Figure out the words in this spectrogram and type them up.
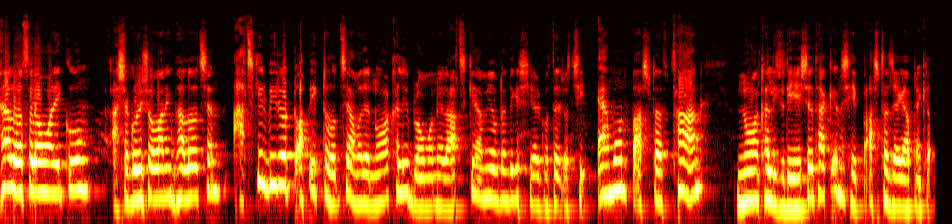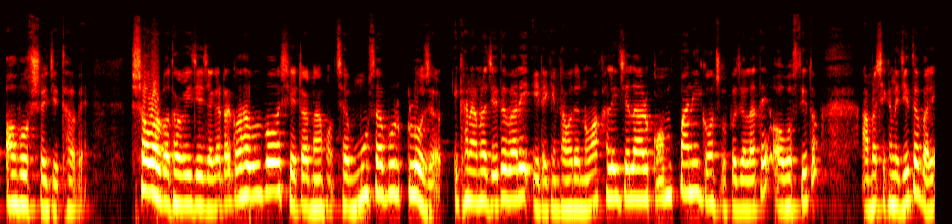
হ্যালো, আসসালামু আলাইকুম। আশা করি সবাই অনেক ভালো আছেন। আজকের ভিডিওর টপিকটা হচ্ছে আমাদের নোয়াখালী ভ্রমণের। আজকে আমি আপনাদেরকে শেয়ার করতে যাচ্ছি এমন পাঁচটা স্থান নোয়াখালী যদি এসে থাকেন, সেই পাঁচটা জায়গা আপনাকে অবশ্যই যেতে হবে। সবার প্রথমে যে জায়গাটার কথা বলব, সেটার নাম হচ্ছে মুসাপুর ক্লোজার। এখানে আমরা যেতে পারি, এটা কিন্তু আমাদের নোয়াখালী জেলার কোম্পানিগঞ্জ উপজেলাতে অবস্থিত। আমরা সেখানে যেতে পারি।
